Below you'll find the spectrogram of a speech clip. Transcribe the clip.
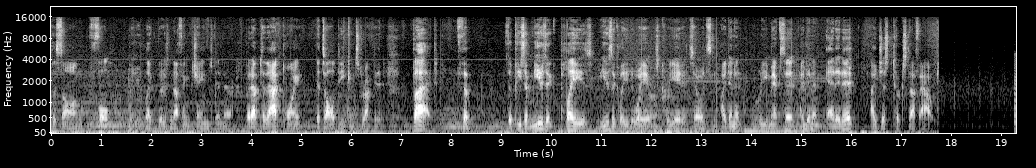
the song full. Like there's nothing changed in there. But up to that point, it's all deconstructed. But the the piece of music plays musically the way it was created. So it's I didn't remix it. I mm-hmm. didn't edit it. I just took stuff out. I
